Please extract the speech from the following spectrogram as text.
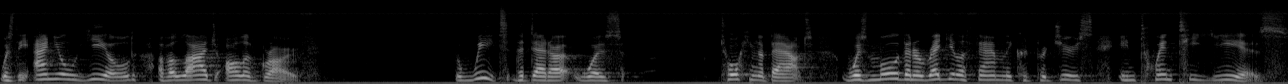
was the annual yield of a large olive grove. The wheat the debtor was talking about was more than a regular family could produce in 20 years.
